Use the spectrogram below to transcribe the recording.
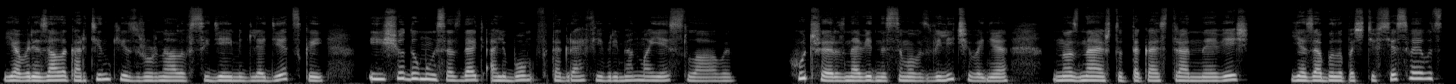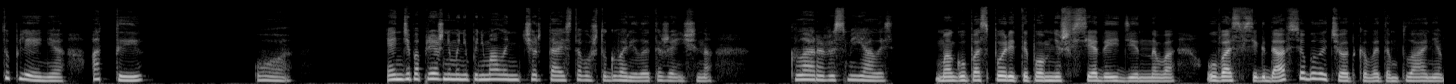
Я вырезала картинки из журналов с идеями для детской и еще думаю создать альбом фотографий времен моей славы. Худшая разновидность самовозвеличивания, но зная, что такая странная вещь, я забыла почти все свои выступления. А ты? О, Энди по-прежнему не понимала ни черта из того, что говорила эта женщина. Клара рассмеялась. «Могу поспорить, ты помнишь все до единого. У вас всегда все было четко в этом плане».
